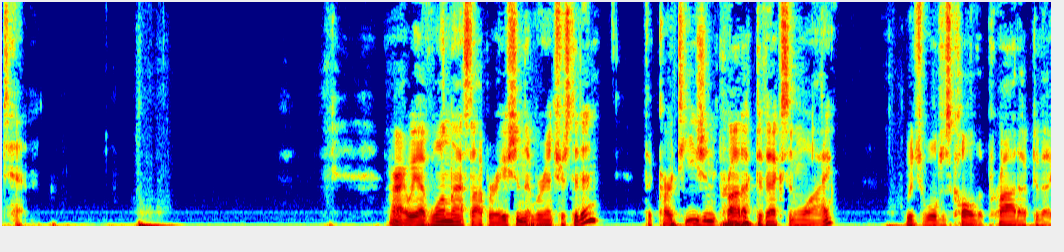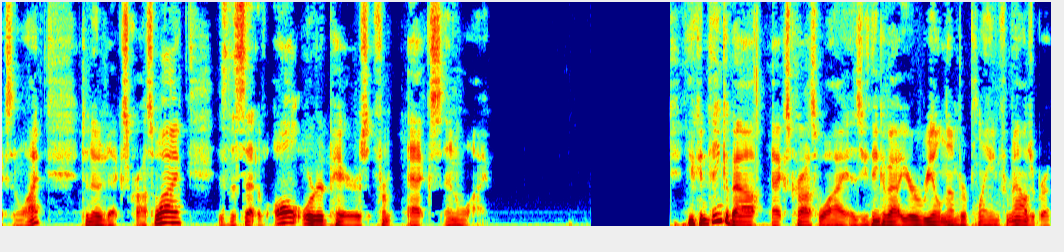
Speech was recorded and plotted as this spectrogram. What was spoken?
10. All right, we have one last operation that we're interested in, the Cartesian product of x and y, which we'll just call the product of x and y, denoted x cross y, is the set of all ordered pairs from x and y. You can think about x cross y as you think about your real number plane from algebra.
